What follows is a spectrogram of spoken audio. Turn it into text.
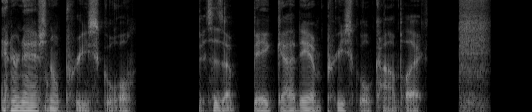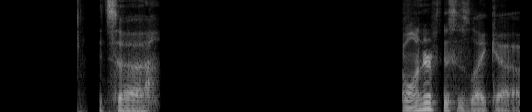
International preschool. This is a big goddamn preschool complex. It's uh I wonder if this is like uh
